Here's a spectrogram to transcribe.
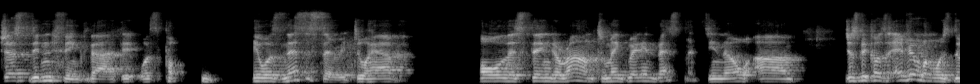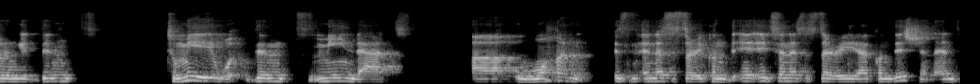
just didn't think that it was it was necessary to have all this thing around to make great investments. You know, um, just because everyone was doing it didn't, to me, it didn't mean that uh, one is a necessary. Con- it's a necessary uh, condition, and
